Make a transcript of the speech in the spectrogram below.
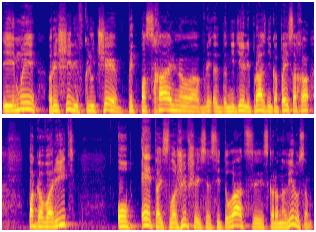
И мы решили в ключе предпасхального э, недели праздника Пейсаха поговорить об этой сложившейся ситуации с коронавирусом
